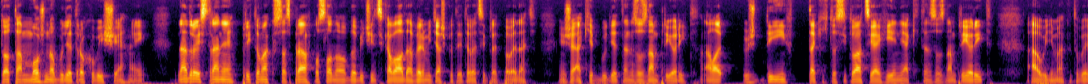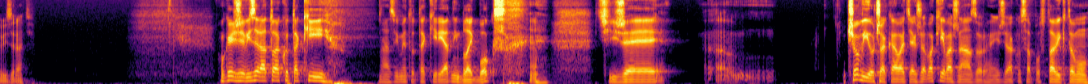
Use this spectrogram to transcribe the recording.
to tam možno bude trochu vyššie. Hej. Na druhej strane, pri tom, ako sa správa v poslednom období čínska vláda, veľmi ťažko tieto veci predpovedať, že aký bude ten zoznam priorit. Ale vždy v takýchto situáciách je nejaký ten zoznam priorit a uvidíme, ako to bude vyzerať. OK, že vyzerá to ako taký, nazvime to taký riadny black box. Čiže ehm, čo vy očakávate, že aký je váš názor, hej? že ako sa postaví k tomu,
